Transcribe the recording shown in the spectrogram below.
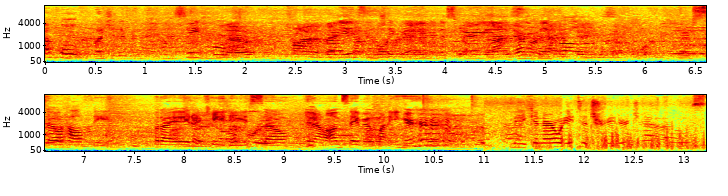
a whole bunch of different things. Big bowl. Rice and chicken and asparagus and meatballs. We're so healthy. But I ate at Katie's, so you know, I'm saving money here. Making our way to Trader Joe's.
